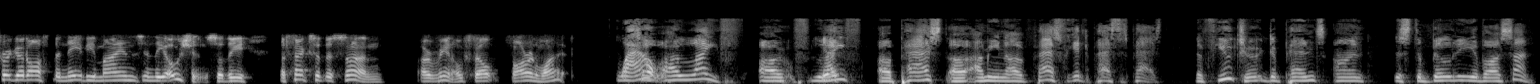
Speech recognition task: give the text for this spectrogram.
triggered off the Navy mines in the ocean. So the effects of the sun are, you know, felt far and wide. Wow. So our life, our f- life, our past, uh, I mean, our past, forget the past is past. The future depends on the stability of our sun.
